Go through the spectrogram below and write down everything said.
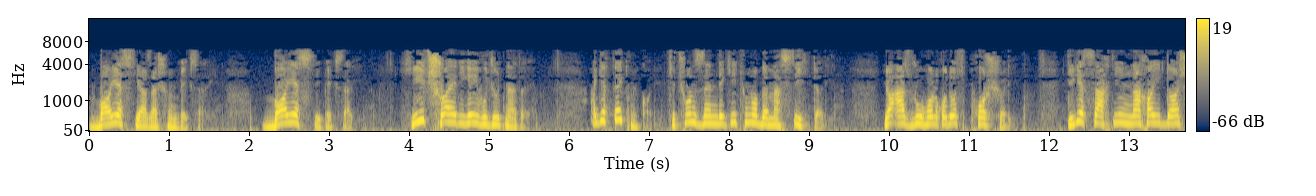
بایستی ازشون بگذرید. بایستی بگذرید. هیچ راه دیگه ای وجود نداره. اگه فکر می‌کنید که چون زندگیتون رو به مسیح دارید یا از روح القدس پر شدید دیگه سختی نخواهید داشت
